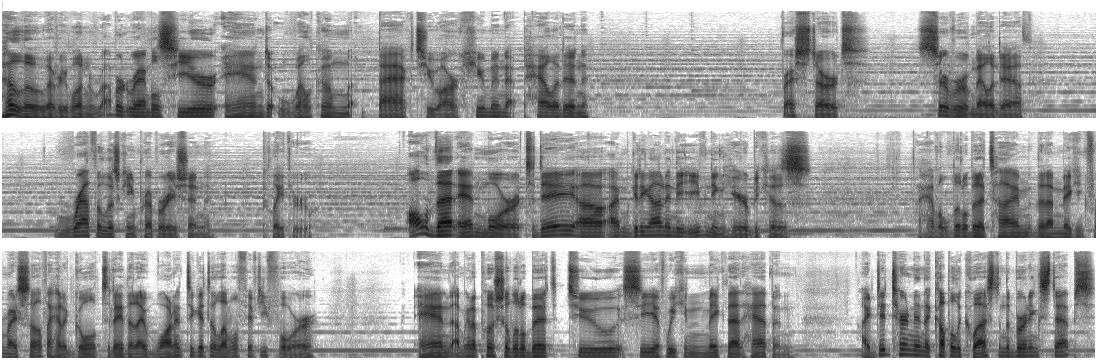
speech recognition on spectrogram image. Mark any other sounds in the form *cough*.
Hello everyone, Robert Rambles here, and welcome back to our Human Paladin Fresh Start, Server of Maladath, Wrath of Lich King preparation playthrough. All of that and more. Today, uh, I'm getting on in the evening here because I have a little bit of time that I'm making for myself. I had a goal today that I wanted to get to level 54. And I'm going to push a little bit to see if we can make that happen. I did turn in a couple of quests in the Burning Steppes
